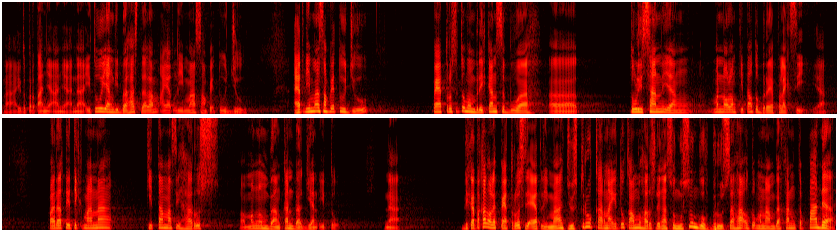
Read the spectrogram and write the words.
Nah, itu pertanyaannya. Nah, itu yang dibahas dalam ayat 5 sampai 7. Ayat 5 sampai 7 Petrus itu memberikan sebuah uh, tulisan yang menolong kita untuk berefleksi ya. Pada titik mana kita masih harus uh, mengembangkan bagian itu. Nah, dikatakan oleh Petrus di ayat 5, justru karena itu kamu harus dengan sungguh-sungguh berusaha untuk menambahkan kepada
